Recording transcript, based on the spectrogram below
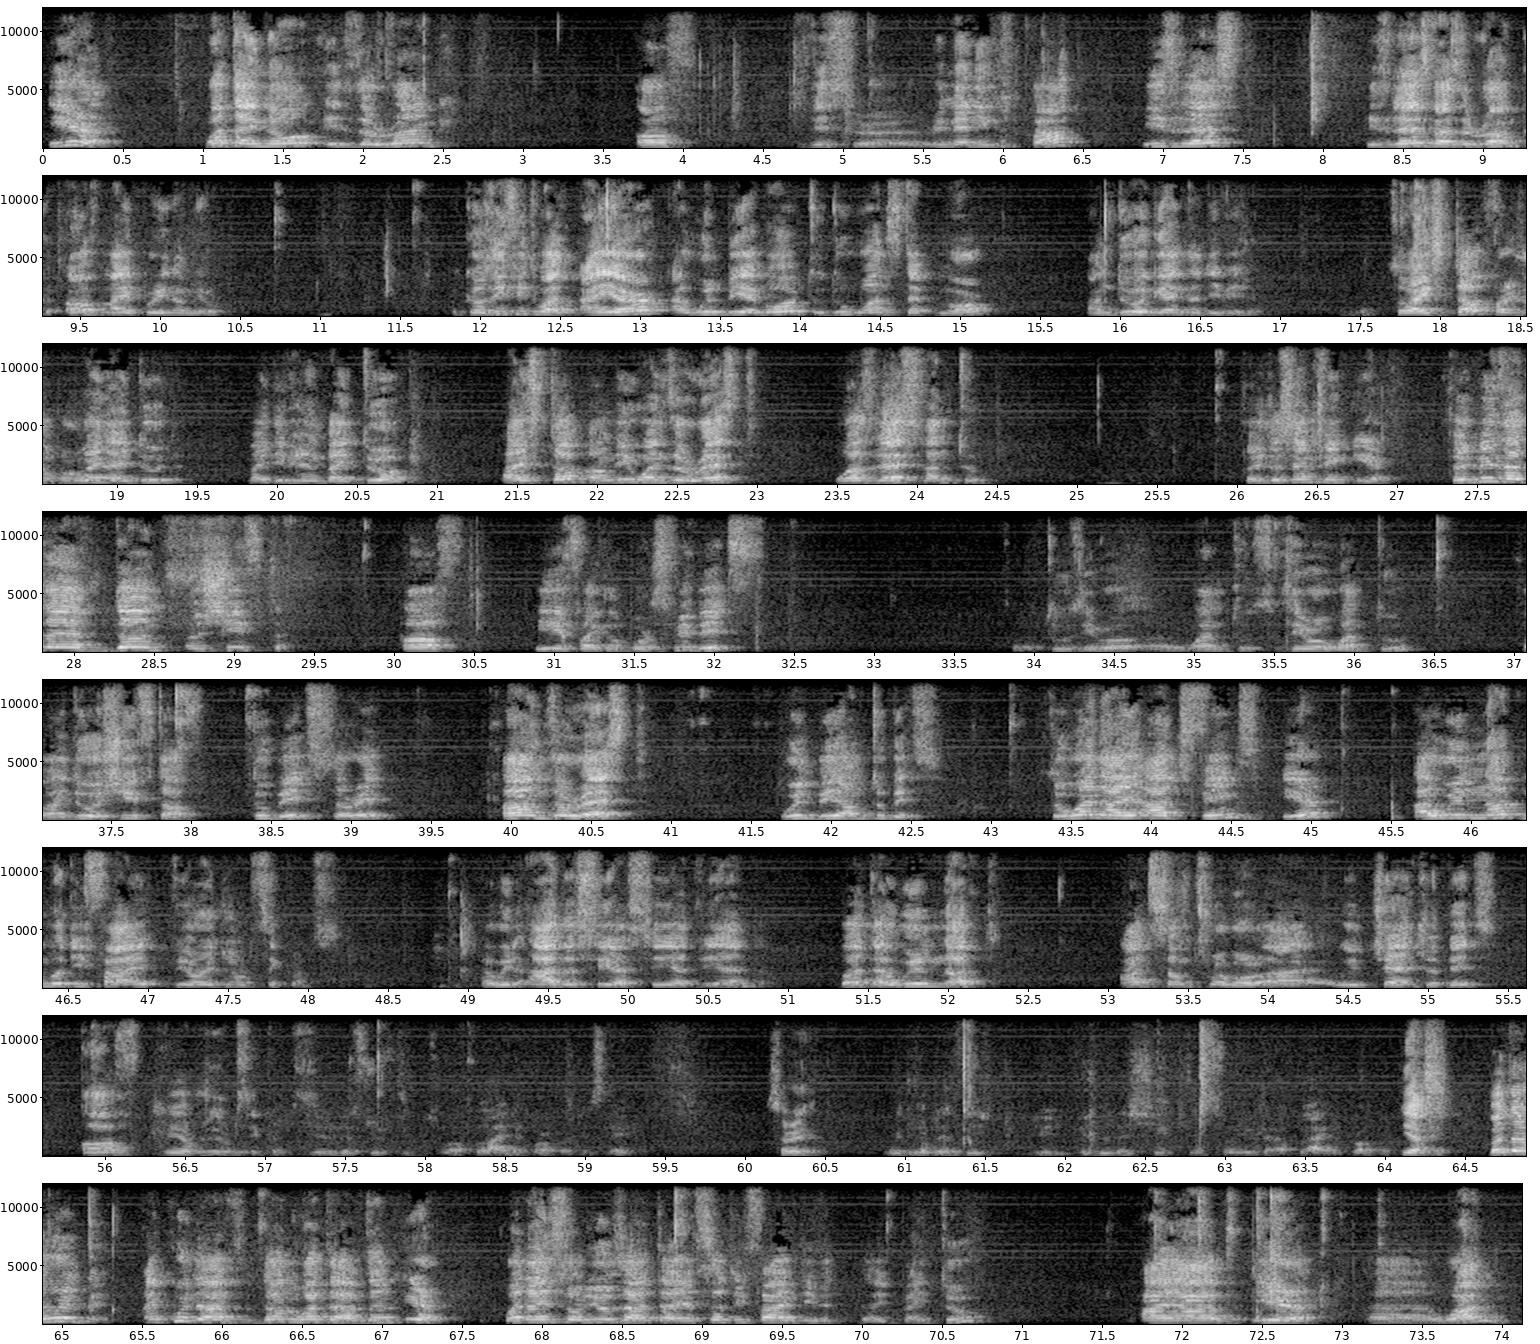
here what I know is the rank of this uh, remaining part is less is less than the rank of my polynomial. Because if it was higher, I will be able to do one step more and do again the division. So I stop, for example, when I do my division by 2, I stop only when the rest was less than 2. So it's the same thing here. So it means that I have done a shift of here, for example, 3 bits. So 2, 0, uh, 1, 2, 0, 1, 2. So I do a shift of 2 bits, sorry, and the rest will be on 2 bits. So when I add things here, I will not modify the original sequence. I will add a CRC at the end, but I will not add some trouble. I will change a bit of the original sequence. You do the shifting to apply the properties later. Sorry, You with do, the, you, you do the shifting so you can apply the properties Yes, later. but I will. I could have done what I have done here. When I told you that I have 35 divided by 2, I have here uh, 1,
